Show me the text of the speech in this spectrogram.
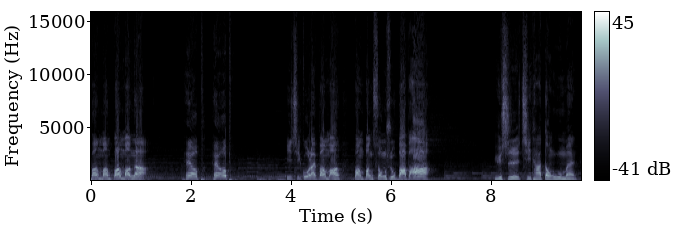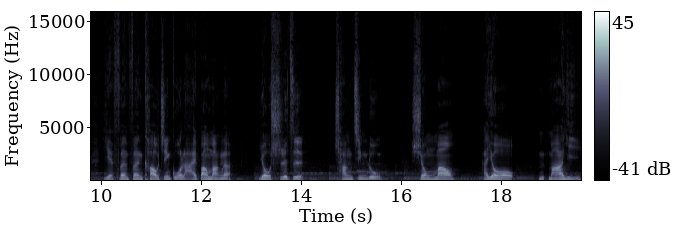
帮忙帮忙啊！Help help，一起过来帮忙，帮帮松鼠爸爸。于是，其他动物们也纷纷靠近过来帮忙了。有狮子、长颈鹿、熊猫，还有蚂蚁，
